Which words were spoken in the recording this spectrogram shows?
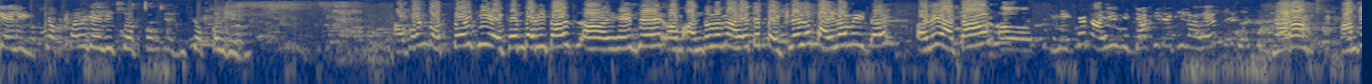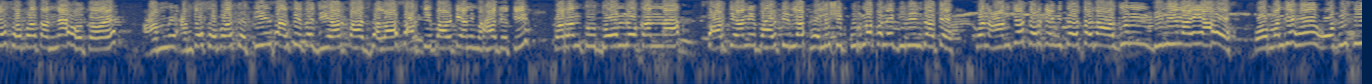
गेली चप्पल गेली चप्पल गेली चप्पल गेली. आपण बघतोय की एकंदरीतच हे जे आंदोलन आहे ते पेटलेलं पाहायला मिळत आहे आणि आता काही विद्यार्थी देखील आहेत. मॅडम आमच्यासोबत अन्याय होतोय आम्ही आमच्यासोबत तीन संस्थेचा जी आर पास झाला सारथी बार्टी आणि महाज्योती. परंतु दोन लोकांना सारथी आणि बार्टीला फेलोशिप पूर्णपणे दिली जाते पण आमच्यासारख्या विद्यार्थ्यांना अजून दिली नाही आहे व म्हणजे हे ओबीसी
